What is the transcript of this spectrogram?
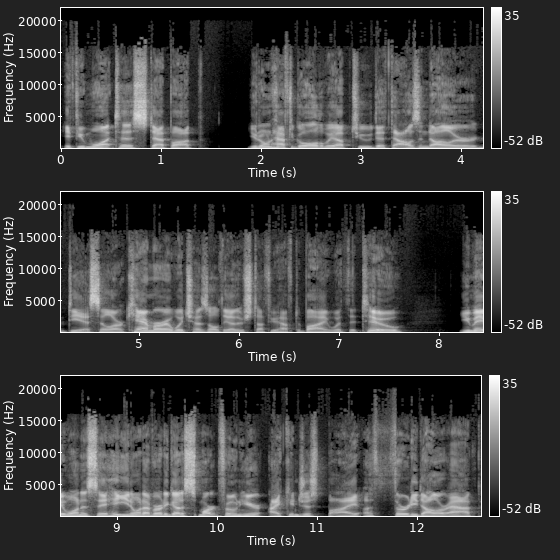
If you want to step up, you don't have to go all the way up to the $1,000 DSLR camera, which has all the other stuff you have to buy with it too. You may want to say, hey, you know what? I've already got a smartphone here. I can just buy a $30 app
